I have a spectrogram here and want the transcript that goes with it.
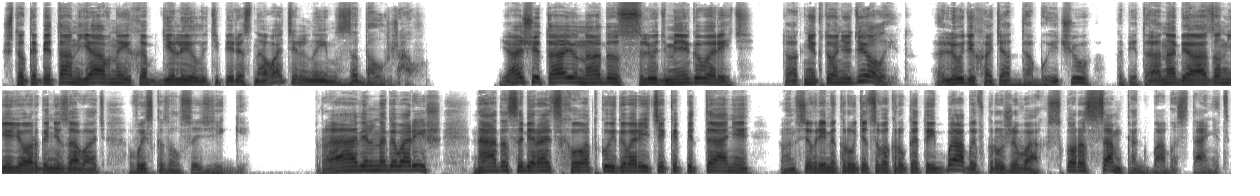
что капитан явно их обделил и теперь основательно им задолжал. «Я считаю, надо с людьми говорить. Так никто не делает. Люди хотят добычу, капитан обязан ее организовать», — высказался Зигги. «Правильно говоришь. Надо собирать сходку и говорить о капитане. Он все время крутится вокруг этой бабы в кружевах, скоро сам как баба станет.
